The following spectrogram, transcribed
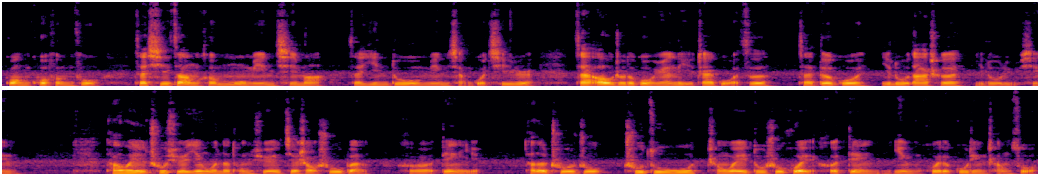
广阔丰富，在西藏和牧民骑马，在印度冥想过七日，在澳洲的果园里摘果子，在德国一路搭车一路旅行。他为初学英文的同学介绍书本和电影。他的出租出租屋成为读书会和电影会的固定场所。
